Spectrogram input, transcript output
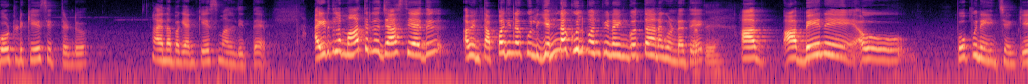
ಕೋರ್ಟ್ ಕೇಸ್ ಇತ್ತುಂಡು. ಅದನ್ನ ಬಗ್ಗೆ ನಾನು ಕೇಸ್ ಮಲ್ದಿದ್ದೆ ಐಡ್ದಲ್ಲ ಮಾತ್ರ ಜಾಸ್ತಿ ಆಯ್ದು ತಪ್ಪ ತಪ್ಪದಿನ ಕೂಲ್ ಎನ್ನ ಕೂಲ್ ಪನ್ಪಿನ ಹಿಂಗೆ ಗೊತ್ತ ಅನಗೊಂಡತೆ. ಆ ಆ ಬೇನೆ ಅವು ಪೋಪುನೆ ಇಜ್ಜಂಕೆ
